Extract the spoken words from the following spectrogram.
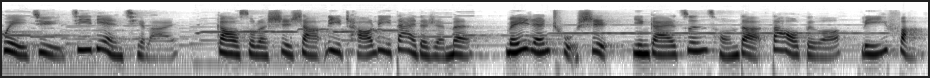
汇聚积淀起来，告诉了世上历朝历代的人们为人处事应该遵从的道德、礼法、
